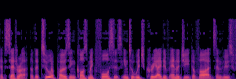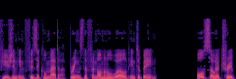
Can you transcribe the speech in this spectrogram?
etc. are the two opposing cosmic forces into which creative energy divides and whose fusion in physical matter brings the phenomenal world into being. Also a trib,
